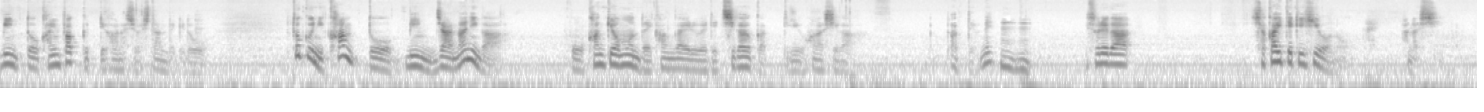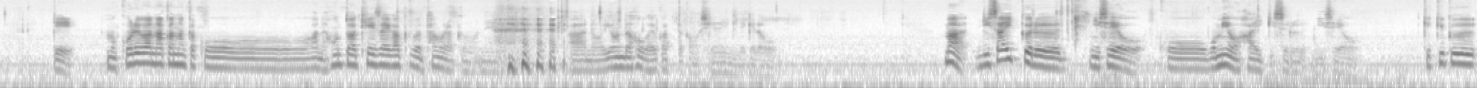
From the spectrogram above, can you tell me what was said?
瓶と紙パックっていう話をしたんだけど特に缶と瓶じゃあ何がこう環境問題考える上で違うかっていうお話があったよね。うんうん。それが社会的費用の話。でもうこれはなかなかこうわかんない。本当は経済学部の田村君をね あの呼んだ方が良かったかもしれないんだけど。まあリサイクルにせよこうゴミを廃棄するにせよ結局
